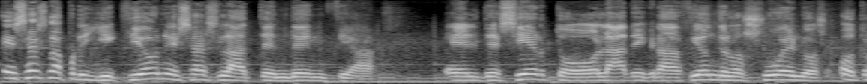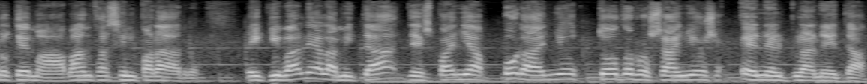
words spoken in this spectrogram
Esa es la proyección, esa es la tendencia. El desierto o la degradación de los suelos, otro tema, avanza sin parar, equivale a la mitad de España por año, todos los años en el planeta.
